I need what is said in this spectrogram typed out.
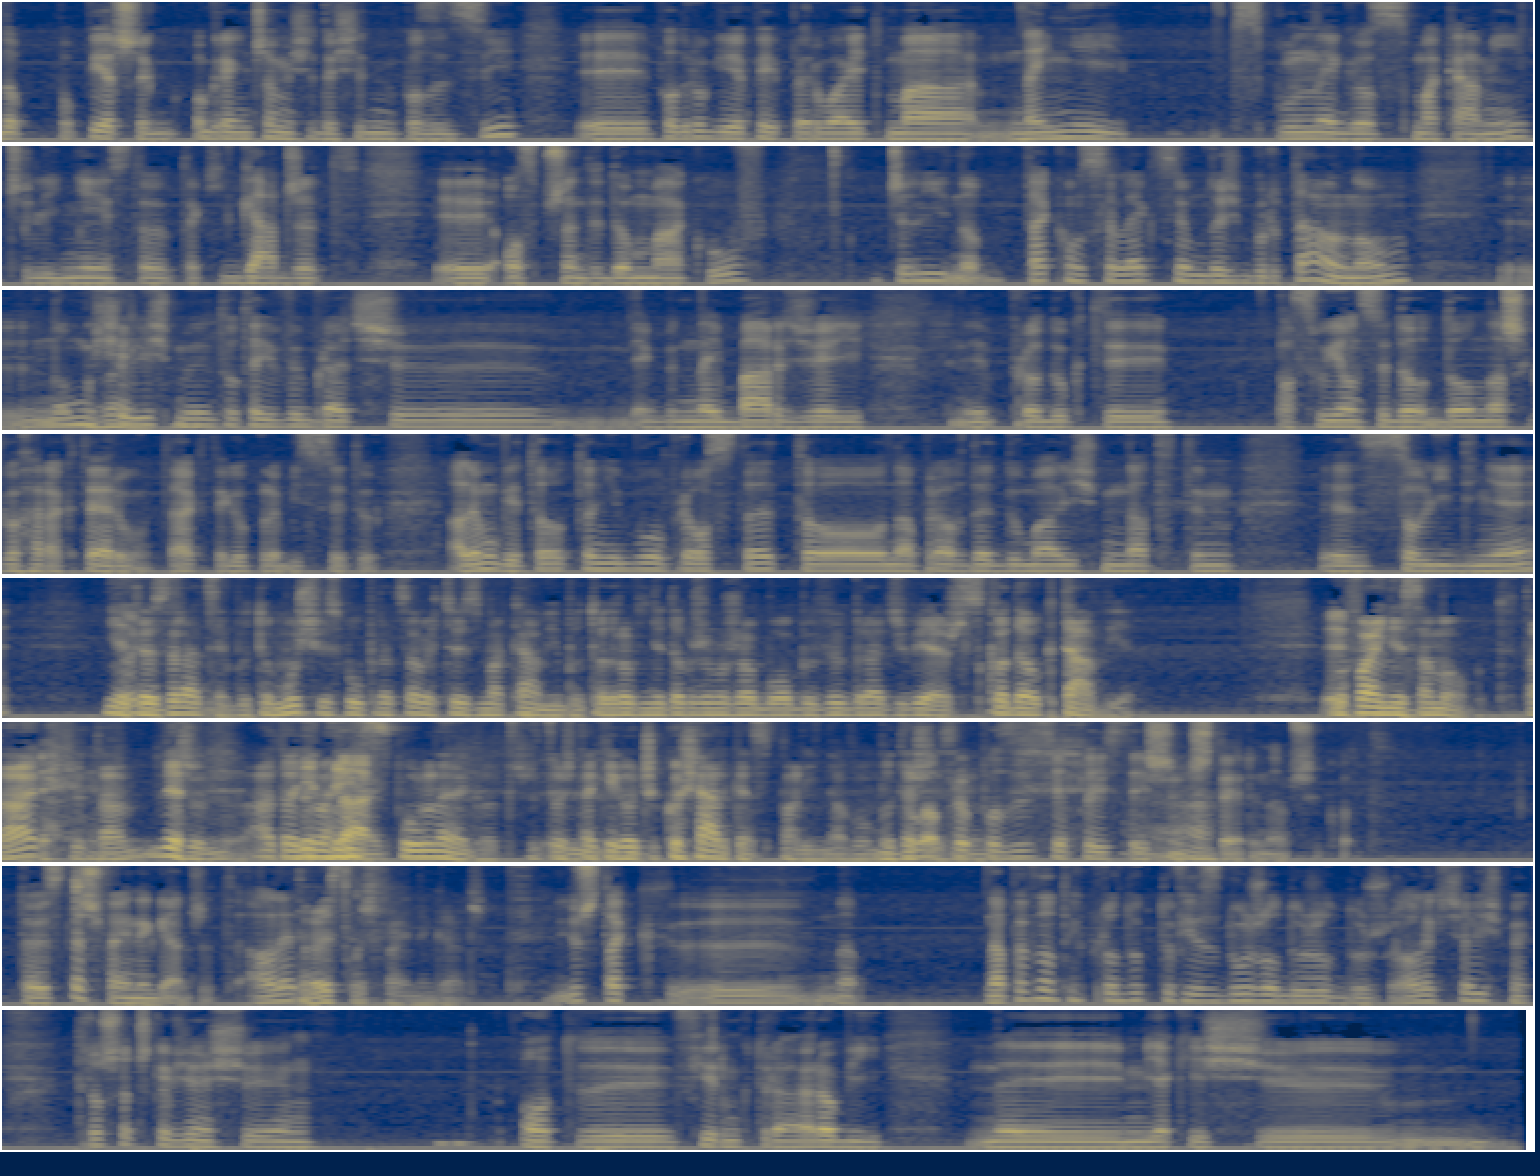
no, po pierwsze ograniczamy się do 7 pozycji, y, po drugie Paperwhite ma najmniej wspólnego z Macami, czyli nie jest to taki gadżet osprzęt do Maców, czyli no, taką selekcją dość brutalną, no musieliśmy tutaj wybrać y, jakby najbardziej y, produkty pasujące do, do naszego charakteru, tak, tego plebiscytu. Ale mówię, to, to nie było proste, to naprawdę dumaliśmy nad tym y, solidnie. Nie, no to i- jest racja, bo to musi współpracować coś z Macami, bo to równie dobrze można byłoby wybrać, wiesz, Skoda Octavia. Bo fajny samochód, tak? Czy tam, wiesz, a to nie ma Tak. nic wspólnego, czy coś takiego, czy kosiarkę spalinową, bo Była jest, propozycja PlayStation A. 4 na przykład. To jest też fajny gadżet, ale to jest też fajny gadżet. już tak y, na, na pewno tych produktów jest dużo, dużo, dużo, ale chcieliśmy troszeczkę wziąć y, od y, firm, która robi jakieś y,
